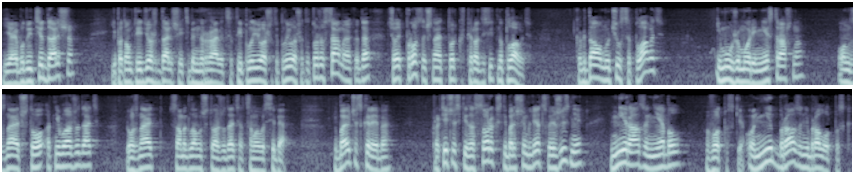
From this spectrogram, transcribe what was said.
я буду идти дальше, и потом ты идешь дальше, и тебе нравится, ты плывешь, ты плывешь. Это то же самое, когда человек просто начинает только вперед действительно плавать. Когда он учился плавать, ему уже море не страшно, он знает, что от него ожидать, и он знает, самое главное, что ожидать от самого себя. Любавичи Скребе практически за 40 с небольшим лет своей жизни ни разу не был в отпуске. Он ни разу не брал отпуск.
